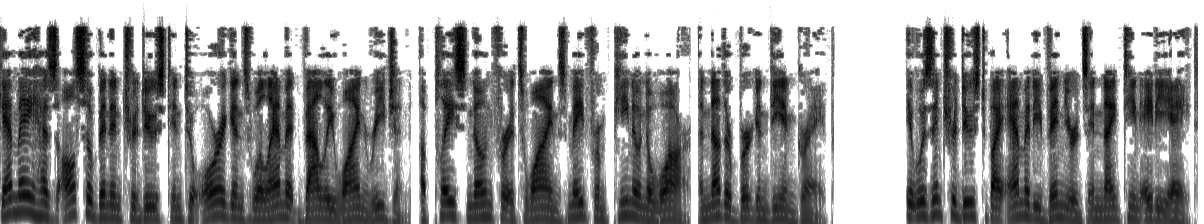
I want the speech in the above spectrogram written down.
Gamay has also been introduced into Oregon's Willamette Valley wine region, a place known for its wines made from Pinot Noir, another Burgundian grape. It was introduced by Amity Vineyards in 1988.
